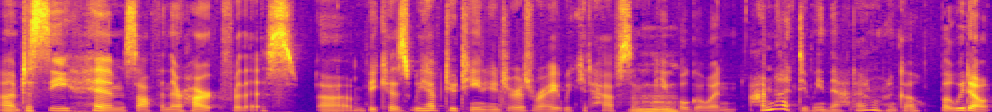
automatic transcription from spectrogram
um, to see Him soften their heart for this um, because we have two teenagers, right? We could have some mm-hmm. people going, "I'm not doing that. I don't want to go," but we don't.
